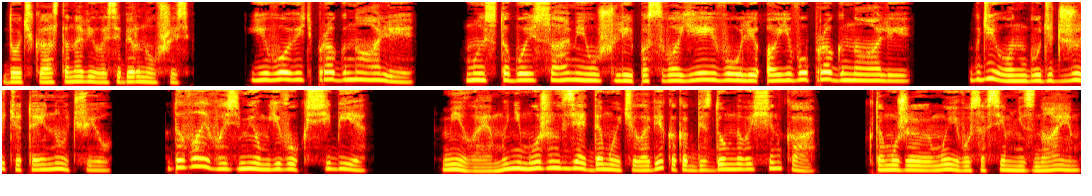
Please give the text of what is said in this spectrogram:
Дочка остановилась, обернувшись. «Его ведь прогнали. Мы с тобой сами ушли по своей воле, а его прогнали. Где он будет жить этой ночью? Давай возьмем его к себе. Милая, мы не можем взять домой человека, как бездомного щенка. К тому же мы его совсем не знаем.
